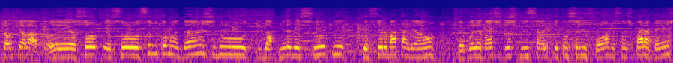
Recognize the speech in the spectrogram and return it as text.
então o que é lá? Tô? Eu sou, eu sou subcomandante do, da primeira de SUP, terceiro batalhão. Eu vou levar esses dois policiais ali que estão sem uniforme, estão de parabéns,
